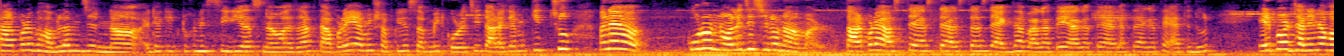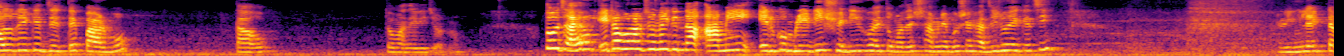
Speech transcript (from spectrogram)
তারপরে ভাবলাম যে না, এটাকে একটুখানি সিরিয়াস নেওয়া যাক। তারপরেই আমি সব কিছু সাবমিট করেছি। তার আগে আমি কিচ্ছু মানে কোনো নলেজই ছিল না আমার। তারপরে আস্তে আস্তে আস্তে আস্তে এক ধাপ আগাতে আগাতে আগাতে আগাতে এত দূর। এরপর জানি না কত দূরকে যেতে পারব, তাও তোমাদেরই জন্য। তো যাই হোক, এটা বলার জন্যই কিন্তু আমি এরকম রেডি শেডি হয়ে তোমাদের সামনে বসে হাজির হয়ে গেছি। রিং লাইটটা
